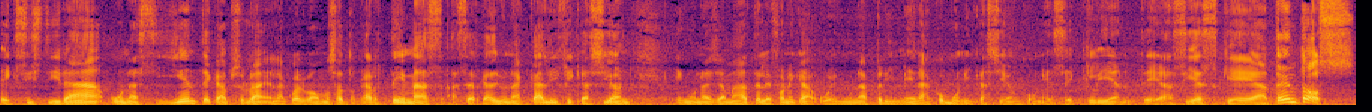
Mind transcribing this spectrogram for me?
Existirá una siguiente cápsula en la cual vamos a tocar temas acerca de una calificación en una llamada telefónica o en una primera comunicación con ese cliente. Así es que atentos.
